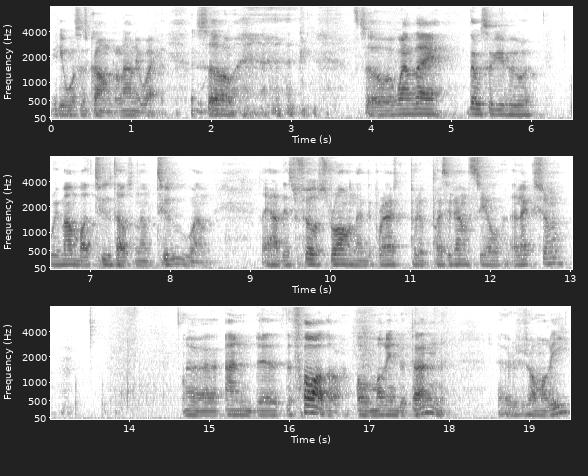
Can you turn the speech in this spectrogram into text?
he was a scoundrel anyway. So, so when they, those of you who remember 2002 when they had this first round in the pre- presidential election, and uh, the father of Marine Le Pen, uh, Jean-Marie,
